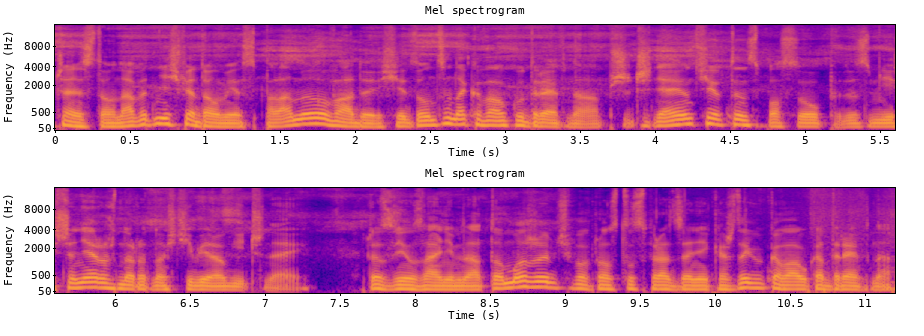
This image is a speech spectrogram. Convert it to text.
Często, nawet nieświadomie, spalamy owady siedzące na kawałku drewna, przyczyniając się w ten sposób do zmniejszenia różnorodności biologicznej. Rozwiązaniem na to może być po prostu sprawdzenie każdego kawałka drewna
